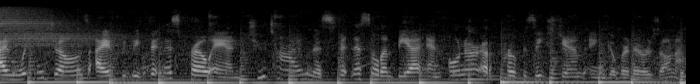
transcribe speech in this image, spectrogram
I'm Whitney Jones, IFBB Fitness Pro and two-time Miss Fitness Olympia and owner of Pro Physiques Gym in Gilbert, Arizona.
